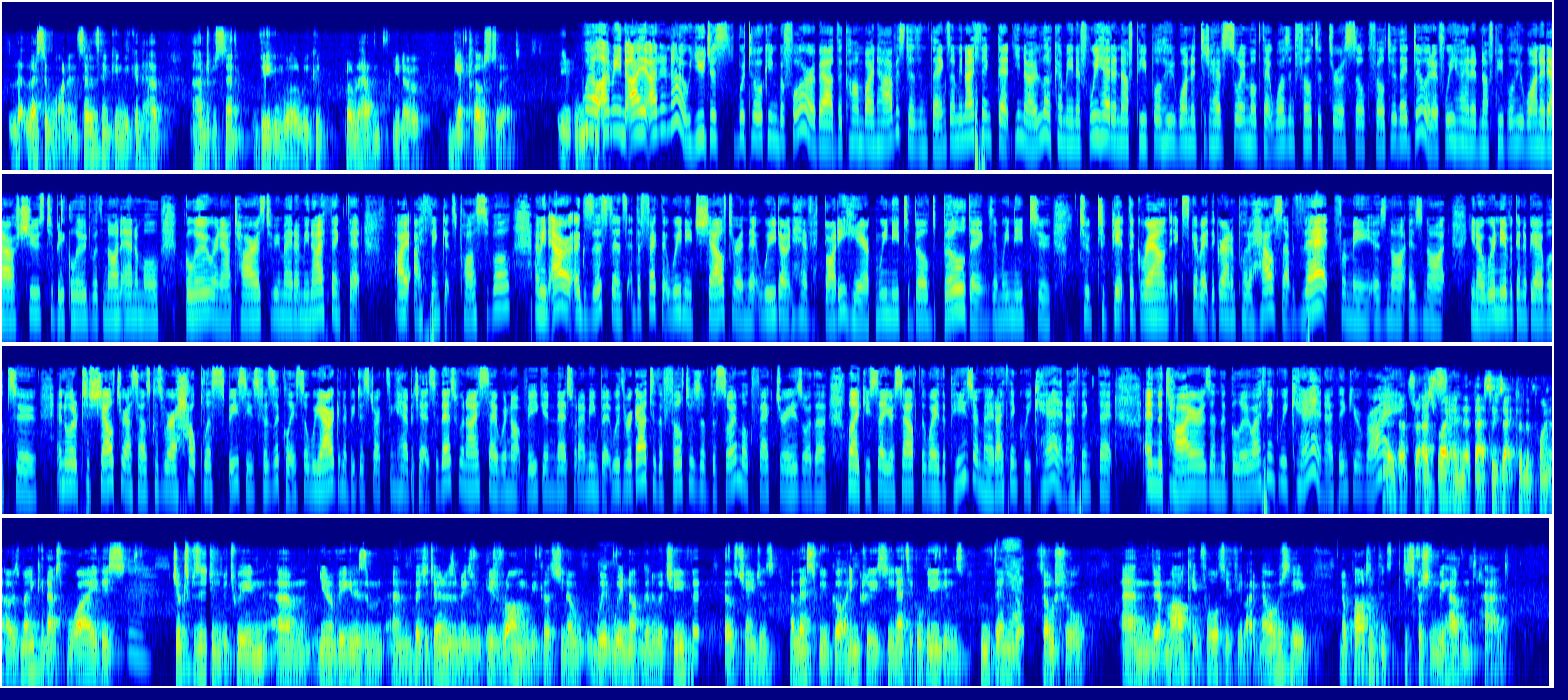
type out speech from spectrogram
lesser one. And instead of thinking we can have a 100% vegan world, we could probably have, you know, get close to it. Well, mm-hmm. I mean, I, I don't know. You just were talking before about the combine harvesters and things. I mean, I think that, you know, look, I mean, if we had enough people who wanted to have soy milk that wasn't filtered through a silk filter, they'd do it. If we had enough people who wanted our shoes to be glued with non animal glue and our tires to be made, I mean, I think that I, I think it's possible. I mean, our existence, and the fact that we need shelter and that we don't have body here, we need to build buildings and we need to, to, to get the ground, excavate the ground and put a house up. That for me is not, is not, you know, we're never going to be able to, in order to shelter ourselves because we're a helpless species physically. So we are going to be destructing habitat. So that's when I say we're not vegan. That's what I mean. But with regard to the filters of the soy milk factories or the, like you say yourself, the way the peas are made, I think we can. I think that, and the tires and the glue. I think we can. I think you're right. Yeah, that's that's and right, so, and that's exactly the point I was making. That's why this mm. Juxtaposition between um, you know veganism and vegetarianism is is wrong because you know we're, we're not going to achieve those changes unless we've got an increase in ethical vegans who've then yeah. got social and uh, market force, if you like. Now, obviously, you know, part of the discussion we haven't had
